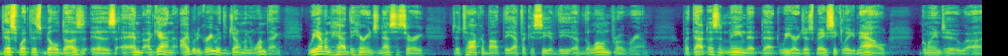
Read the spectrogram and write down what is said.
this, what this bill does is, and again, I would agree with the gentleman one thing. We haven't had the hearings necessary to talk about the efficacy of the, of the loan program. But that doesn't mean that, that we are just basically now going to uh,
